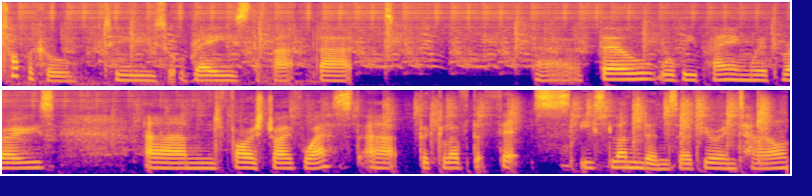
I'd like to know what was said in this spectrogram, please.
topical to sort of raise the fact that uh, Phil will be playing with Rrose and Forest Drive West at the Glove That Fits, East London. So if you're in town,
